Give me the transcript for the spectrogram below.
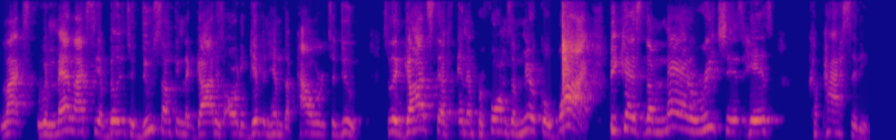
lacks, when man lacks the ability to do something that God has already given him the power to do. So that God steps in and performs a miracle. Why? Because the man reaches his capacity.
